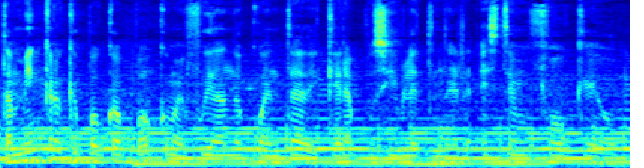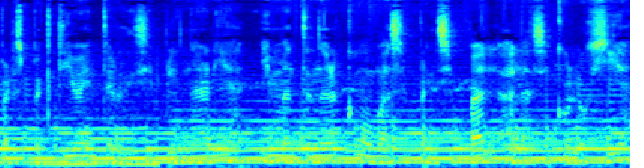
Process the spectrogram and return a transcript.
También creo que poco a poco me fui dando cuenta de que era posible tener este enfoque o perspectiva interdisciplinaria y mantener como base principal a la psicología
